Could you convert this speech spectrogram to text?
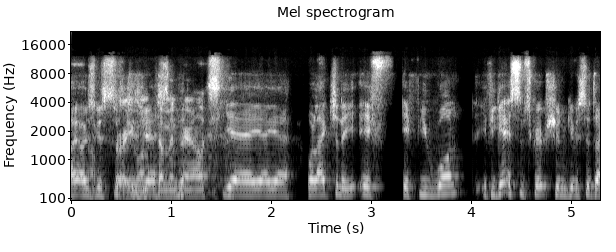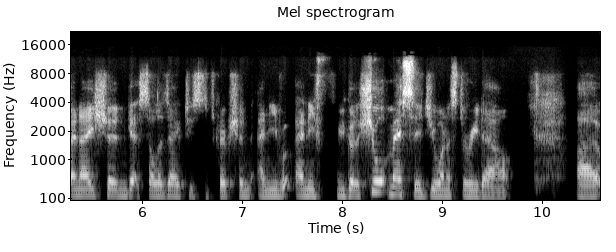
I, I was oh, just sorry. You want to come in here, Alex? Yeah, yeah, yeah. Well, actually, if if you want, if you get a subscription, give us a donation, get a solidarity subscription, and you and if you've got a short message you want us to read out, uh,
